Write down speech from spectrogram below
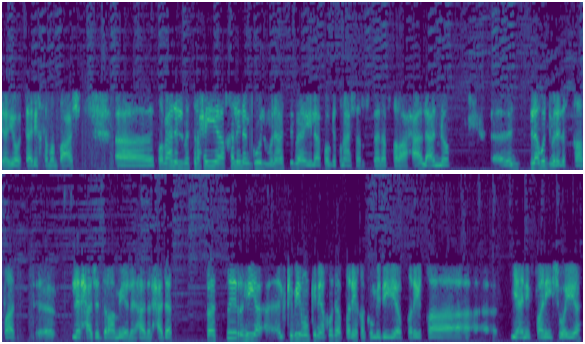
يوم, تاريخ 18 آه طبعا المسرحية خلينا نقول مناسبة إلى فوق 12 سنة بصراحة لأنه آه لابد من الإسقاطات آه للحاجة الدرامية لهذا الحدث. فتصير هي الكبير ممكن ياخذها بطريقة كوميدية بطريقة يعني فاني شوية.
